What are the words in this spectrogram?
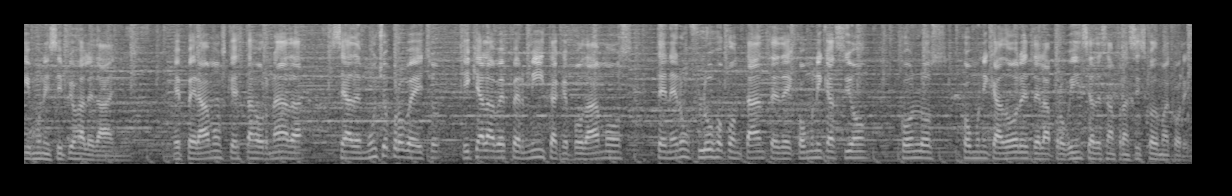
y municipios aledaños. Esperamos que esta jornada sea de mucho provecho y que a la vez permita que podamos tener un flujo constante de comunicación con los comunicadores de la provincia de San Francisco de Macorís.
